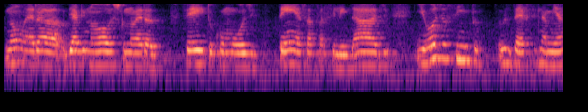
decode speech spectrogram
não era o diagnóstico não era feito como hoje tem essa facilidade e hoje eu sinto os déficits na minha,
